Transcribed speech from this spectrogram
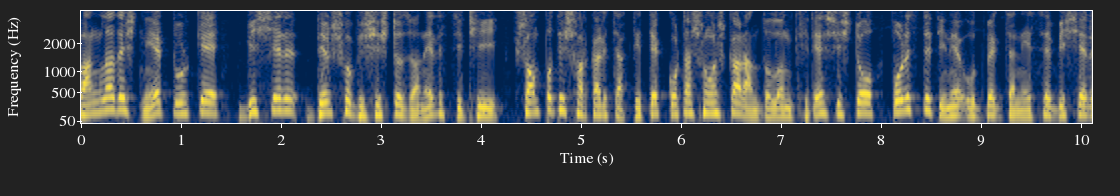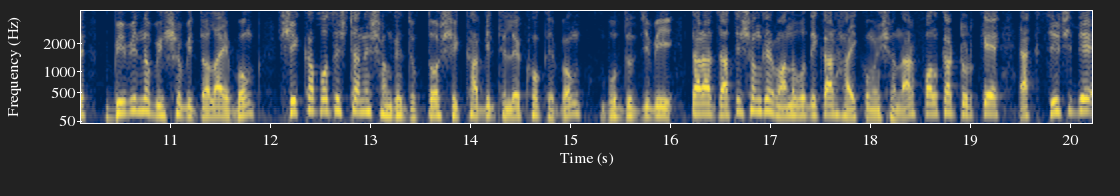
বাংলাদেশ নিয়ে টুর্কে বিশ্বের দেড়শো বিশিষ্ট জনের চিঠি। সম্প্রতি সরকারি চাকরিতে কোটা সংস্কার আন্দোলন ঘিরে সৃষ্ট পরিস্থিতি নিয়ে উদ্বেগ জানিয়েছে বিশ্বের বিভিন্ন বিশ্ববিদ্যালয় এবং শিক্ষা প্রতিষ্ঠানের সঙ্গে যুক্ত শিক্ষাবিদ, লেখক এবং বুদ্ধিজীবী। তারা জাতিসংঘের মানবাধিকার হাই কমিশনার ফলকার টুর্কে এক চিঠি দিয়ে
